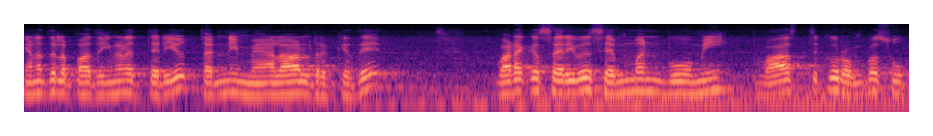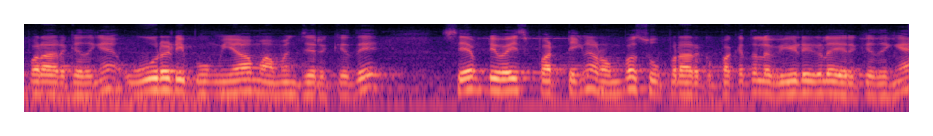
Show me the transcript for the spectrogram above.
கிணத்துல பார்த்தீங்கன்னா தெரியும் தண்ணி மேலால் இருக்குது. வடக்கு சரிவு செம்மண் பூமி வாஸ்துக்கு ரொம்ப சூப்பராக இருக்குதுங்க. ஊரடி பூமியாகவும் அமைஞ்சிருக்குது. சேஃப்டி வைஸ் பார்த்தீங்கன்னா ரொம்ப சூப்பராக இருக்குது பக்கத்தில் வீடுகளும் இருக்குதுங்க.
